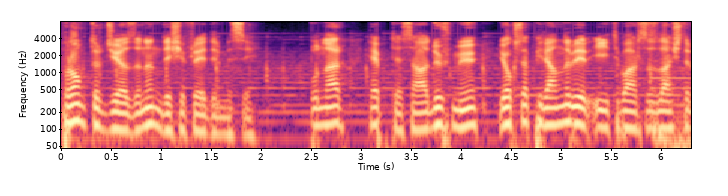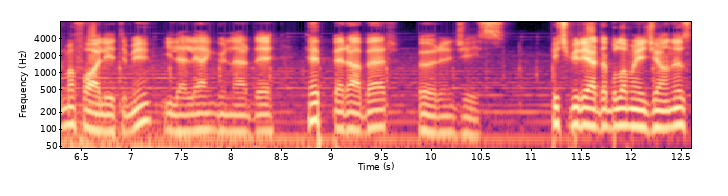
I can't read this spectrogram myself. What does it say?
prompter cihazının deşifre edilmesi. Bunlar hep tesadüf mü yoksa planlı bir itibarsızlaştırma faaliyeti mi ilerleyen günlerde hep beraber öğreneceğiz. Hiçbir yerde bulamayacağınız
